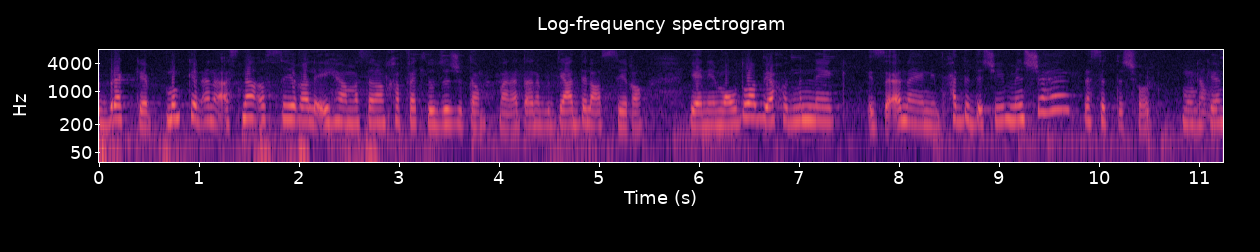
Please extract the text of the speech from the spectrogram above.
بركب. ممكن أنا أثناء الصيغة الاقيها مثلا خفت لزوجتها معناتها أنا بدي أعدل على الصيغة. يعني الموضوع بياخذ منك إذا أنا يعني محدده شيء من شهر لست اشهر ممكن.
